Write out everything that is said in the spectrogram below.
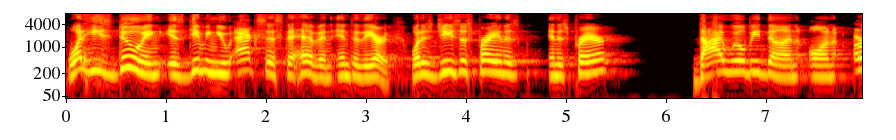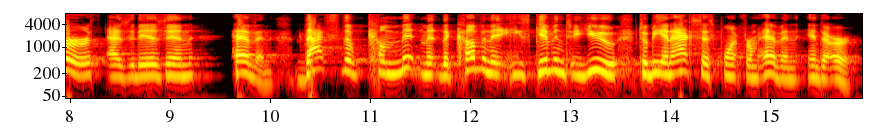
what he's doing is giving you access to heaven into the earth. What does Jesus pray in his, in his prayer? Thy will be done on earth as it is in heaven. That's the commitment, the covenant he's given to you to be an access point from heaven into earth.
